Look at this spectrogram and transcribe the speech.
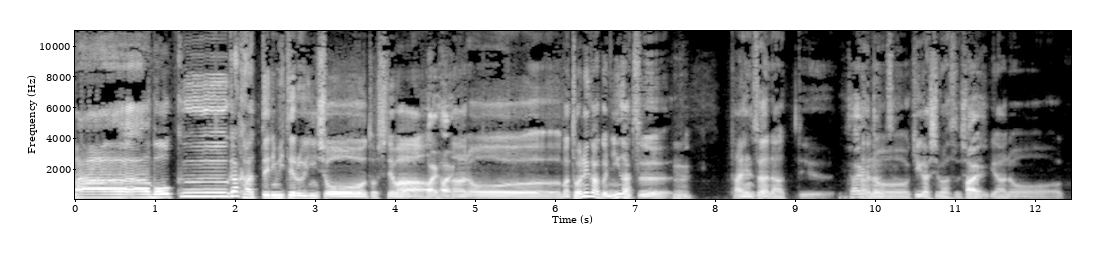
まあ、僕が勝手に見てる印象としては、はいはいあのーまあ、とにかく2月、うん。大変そうやなっていう、あ大変なんですよのー気がします、正直。あのー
